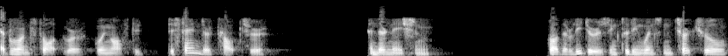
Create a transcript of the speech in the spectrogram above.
everyone thought they were going off to defend their culture and their nation, while their leaders, including Winston Churchill,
